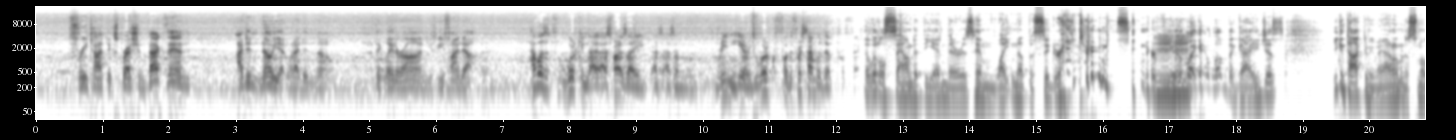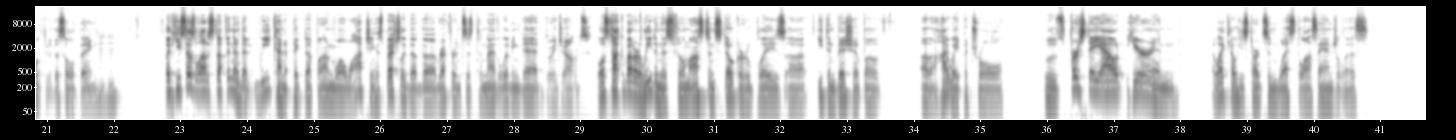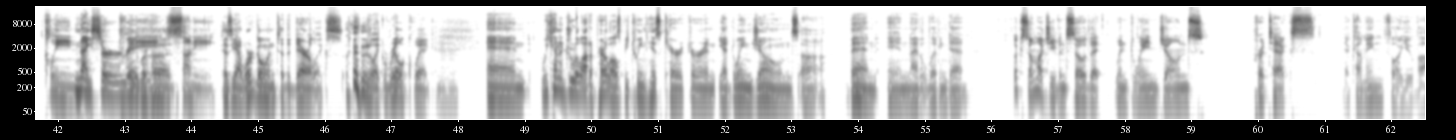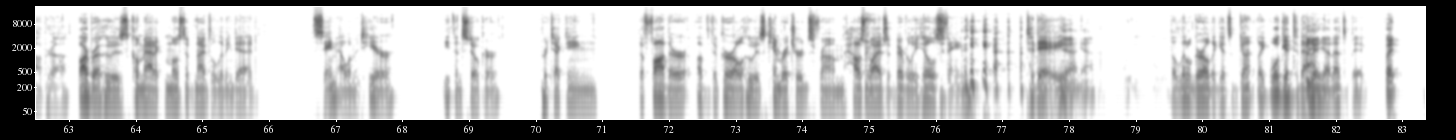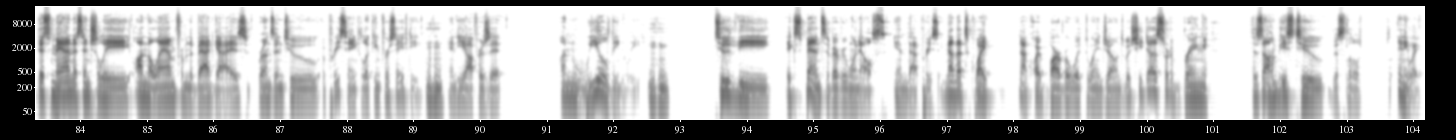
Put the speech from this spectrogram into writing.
free type expression. Back then, I didn't know yet what I didn't know. I think later on you, you find out. How was it working? As far as I, as, as I'm reading here, you work for the first time with a professional. The little sound at the end there is him lighting up a cigarette during this interview. Mm-hmm. Like I love the guy. He just you can talk to me, man. I'm going to smoke through this whole thing. Mm-hmm. But he says a lot of stuff in there that we kind of picked up on while watching, especially the the references to Night of the Living Dead. Duane Jones. Well, let's talk about our lead in this film, Austin Stoker, who plays uh, Ethan Bishop of uh, the Highway Patrol, whose first day out here in. I like how he starts in West Los Angeles, Clean, nicer pretty, neighborhood. sunny. Because yeah, we're going to the derelicts like real quick, and we kind of drew a lot of parallels between his character and yeah, Duane Jones, uh, Ben in Night of the Living Dead. Look, so much even so that when Duane Jones protects, they're coming for you, Barbara. Barbara, who is comatic most of Night of the Living Dead, same element here. Ethan Stoker protecting the father of the girl who is Kim Richards from Housewives of Beverly Hills fame today. Yeah, yeah, We- the little girl that gets gun like we'll get to that. yeah, yeah. That's big. But this man essentially on the lam from the bad guys runs into a precinct looking for safety Mm-hmm. and he offers it unwieldingly Mm-hmm. to the expense of everyone else in that precinct. Now that's quite not quite Barbara with Duane Jones, but she does sort of bring the zombies to this little pl- anyway.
